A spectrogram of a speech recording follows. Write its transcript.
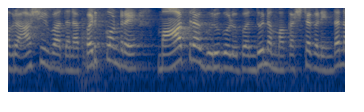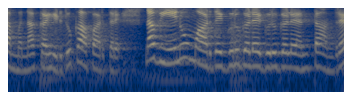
ಅವರ ಆಶೀರ್ವಾದನ ಪಡ್ಕೊಂಡ್ರೆ ಮಾತ್ರ ಗುರುಗಳು ಬಂದು ನಮ್ಮ ಕಷ್ಟಗಳಿಂದ ನಮ್ಮನ್ನು ಕೈ ಹಿಡಿದು ಕಾಪಾಡ್ತಾರೆ. ನಾವು ಏನೂ ಮಾಡಿದೆ ಗುರುಗಳೇ ಗುರುಗಳೇ ಅಂತ ಅಂದರೆ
